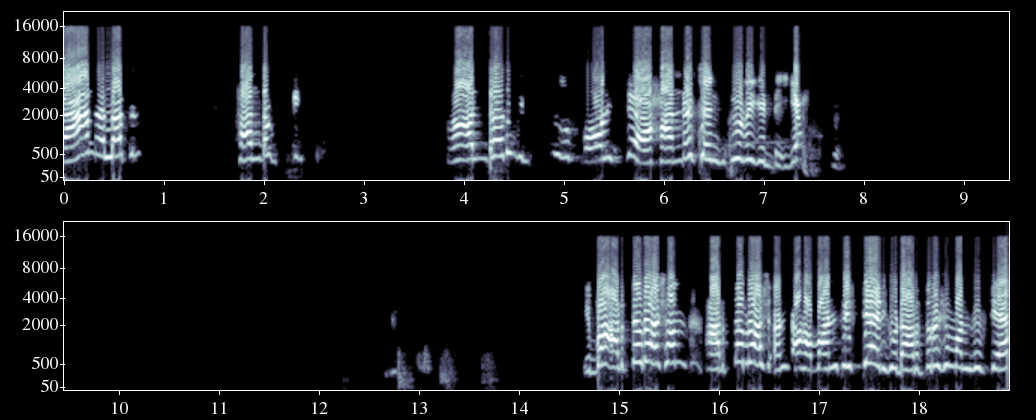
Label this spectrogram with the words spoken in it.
ഞാൻ എല്ലാത്തിനും ഹൺഡ്രഡ് ഹൺഡ്രഡ് പോയിട്ട് ഹൺഡ്രഡ് സെഞ്ചുറി കിട്ടി. യെസ് ഇപ്പൊ അടുത്ത പ്രാവശ്യം അടുത്ത പ്രാവശ്യം വൺ ഫിഫ്റ്റി ആയിരിക്കും അടുത്ത പ്രാവശ്യം വൺ ഫിഫ്റ്റിയെ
